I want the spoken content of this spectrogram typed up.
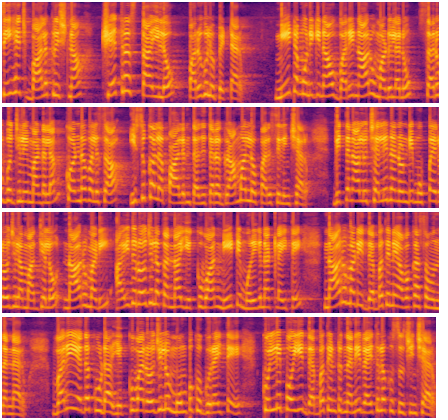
సిహెచ్ బాలకృష్ణ క్షేత్రస్థాయిలో పరుగులు పెట్టారు. నీట మునిగిన వరి నారు మడులను సరుబుజ్జిలి మండలం కొండవలస ఇసుకలపాలెం తదితర గ్రామాల్లో పరిశీలించారు. విత్తనాలు చల్లిన నుండి ముప్పై రోజుల మధ్యలో నారుమడి ఐదు రోజుల కన్నా ఎక్కువ నీటి మునిగినట్లయితే నారుమడి దెబ్బతినే అవకాశం ఉందన్నారు. వరి ఎద కూడా ఎక్కువ రోజులు ముంపుకు గురైతే కుళ్ళిపోయి దెబ్బతింటుందని రైతులకు సూచించారు.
